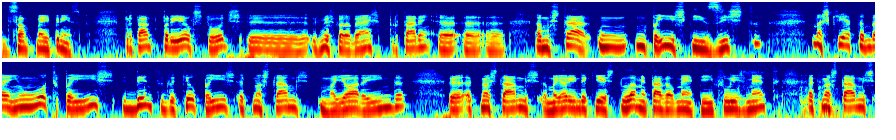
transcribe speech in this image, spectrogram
de São Tomé e Príncipe. Portanto, para eles todos, eh, os meus parabéns por estarem a, a, a mostrar um, um, país que existe, mas que é também um outro país dentro daquele país a que nós estamos, maior ainda, eh, a que nós estamos, maior ainda que este, lamentavelmente e infelizmente, a que nós estamos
